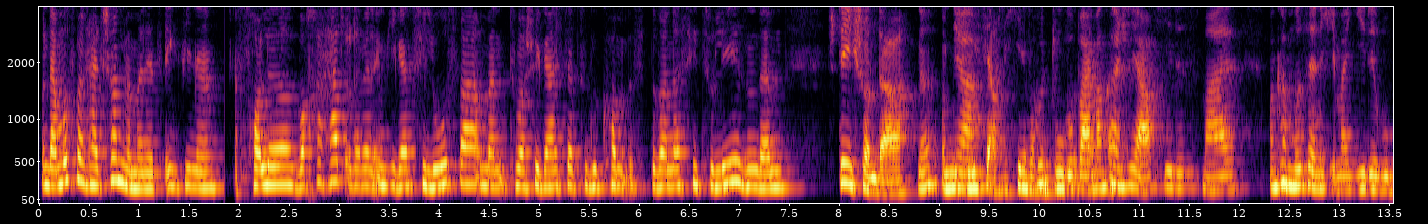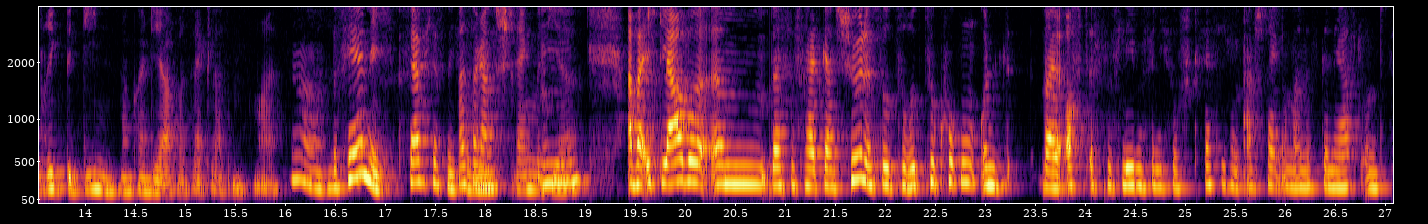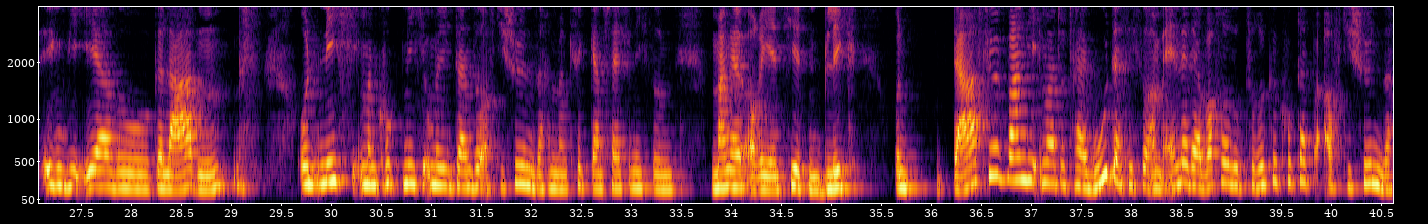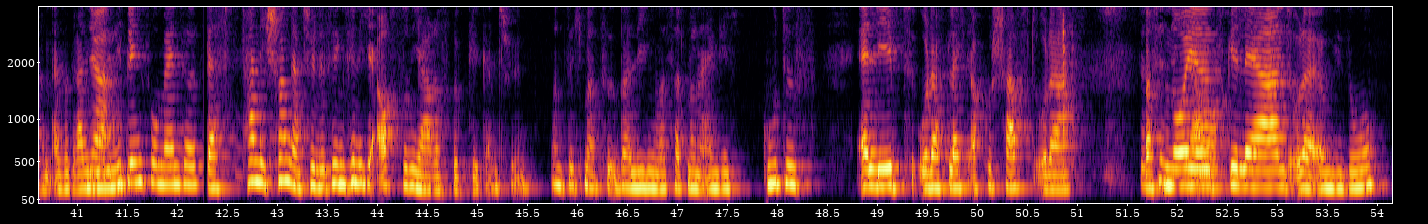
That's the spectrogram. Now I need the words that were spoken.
Und da muss man halt schon, wenn man jetzt irgendwie eine volle Woche hat oder wenn irgendwie ganz viel los war und man zum Beispiel gar nicht dazu gekommen ist, besonders viel zu lesen, dann stehe ich schon da. Ne? Und ich Ja. lese ja auch nicht jede Woche ein Gut, Buch. wobei man könnte ja auch jedes Mal, man kann, muss ja nicht immer jede Rubrik bedienen. Man könnte ja auch was weglassen mal. Ja, bisher nicht. Bisher habe ich das nicht Was so gemacht. ganz streng mit dir? Mhm. Aber ich glaube, ähm, dass es halt ganz schön ist, so zurückzugucken und weil oft ist das Leben, finde ich, so stressig und anstrengend und man ist genervt und irgendwie eher so geladen. Und nicht, man guckt nicht unbedingt dann so auf die schönen Sachen. Man kriegt ganz schnell, finde ich, so einen mangelorientierten Blick. Und dafür waren die immer total gut, dass ich so am Ende der Woche so zurückgeguckt habe auf die schönen Sachen. Also gerade Ja. diese Lieblingsmomente, das fand ich schon ganz schön. Deswegen finde ich auch so einen Jahresrückblick ganz schön. Und sich mal zu überlegen, was hat man eigentlich Gutes erlebt oder vielleicht auch geschafft oder Das was Neues gelernt oder irgendwie so.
